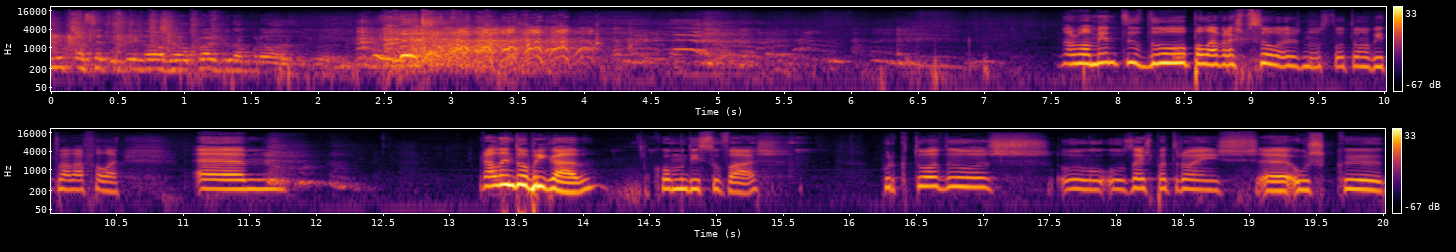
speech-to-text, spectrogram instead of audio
Chupa 79 é o código da prosa. Normalmente dou palavra às pessoas, não estou tão habituada a falar. Um, para além do obrigado, como disse o Vaz, porque todos os ex-patrões, uh, os que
